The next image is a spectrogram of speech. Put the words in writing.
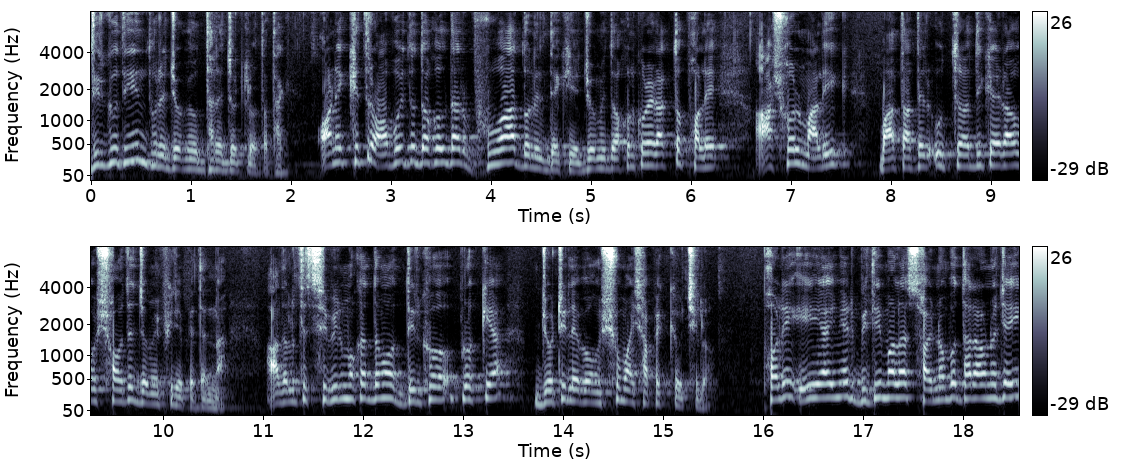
দীর্ঘদিন ধরে জমি উদ্ধারের জটিলতা থাকে। অনেক ক্ষেত্রে অবৈধ দখলদার ভুয়া দলিল দেখিয়ে জমি দখল করে রাখত, ফলে আসল মালিক বা তাদের উত্তরাধিকারীরাও সহজে জমি ফিরে পেতেন না। আদালতে সিভিল মোকদ্দমাও দীর্ঘ প্রক্রিয়া, জটিল এবং সময় সাপেক্ষেও ছিল। ফলে এই আইনের বিধিমালা ছয় নম্বর ধারা অনুযায়ী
